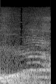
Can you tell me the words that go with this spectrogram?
Yeah!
